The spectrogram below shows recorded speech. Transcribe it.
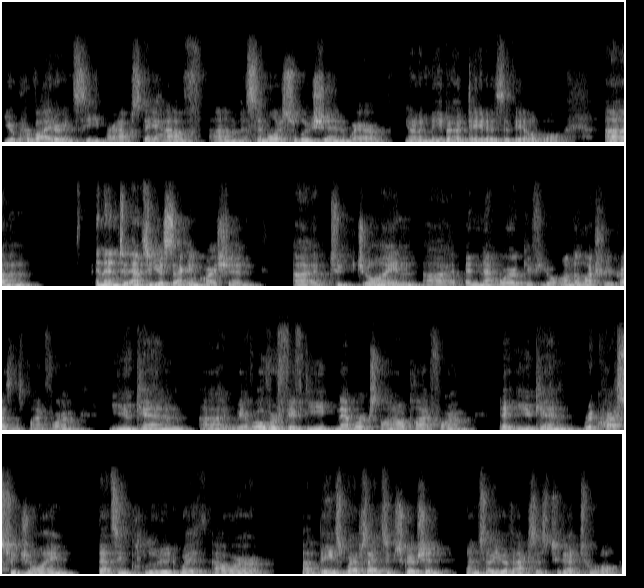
your provider and see perhaps they have um, a similar solution where you know neighborhood data is available. Um, and then to answer your second question, uh, to join uh, a network, if you're on the luxury presence platform, you can. Uh, we have over 50 networks on our platform that you can request to join. That's included with our uh, base website subscription. And so you have access to that tool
